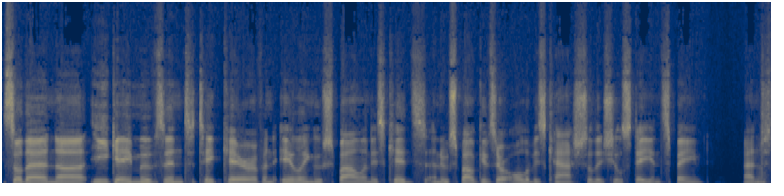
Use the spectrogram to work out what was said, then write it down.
So then uh, Ige moves in to take care of an ailing Uxbal and his kids, and Uxbal gives her all of his cash so that she'll stay in Spain and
